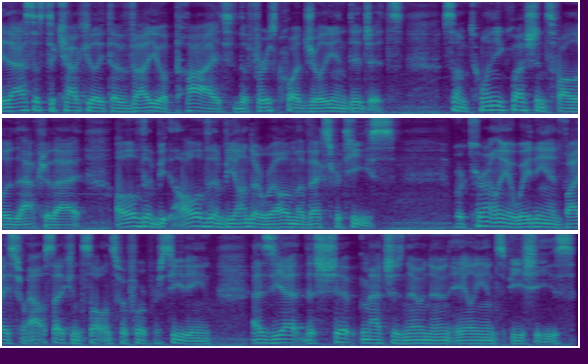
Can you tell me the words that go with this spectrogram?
It asked us to calculate the value of pi to the first quadrillion digits. Some 20 questions followed after that, all of them, all of them beyond our realm of expertise. We're currently awaiting advice from outside consultants before proceeding. As yet, the ship matches no known alien species.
